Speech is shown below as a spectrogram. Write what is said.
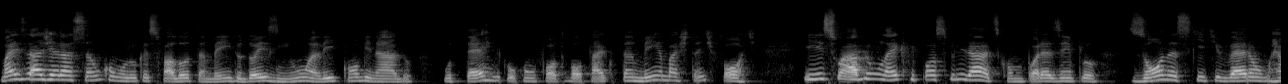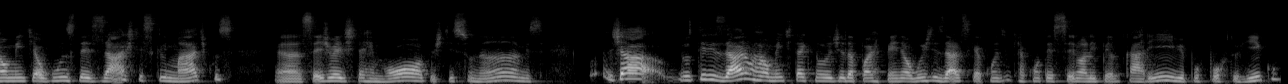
mas a geração, como o Lucas falou também, do 2 em 1 um ali combinado o térmico com o fotovoltaico também é bastante forte. E isso abre um leque de possibilidades, como por exemplo, zonas que tiveram realmente alguns desastres climáticos, eh, sejam eles terremotos, tsunamis, já utilizaram realmente tecnologia da PowerPen em alguns desastres que aconteceram ali pelo Caribe, por Porto Rico.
